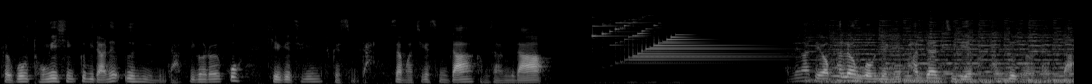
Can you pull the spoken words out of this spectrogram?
결국 동의신급이라는 의미입니다. 이거를 꼭 기억해 주시면 좋겠습니다. 이상 마치겠습니다. 감사합니다. 안녕하세요. 판례연구 원장님 판변 GD의 박한규 변호사입니다.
